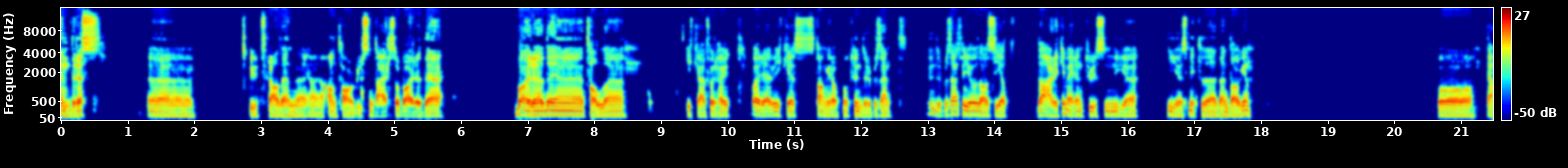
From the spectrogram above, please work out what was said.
endres ut fra den antagelsen der. Så bare det, bare det tallet ikke er for høyt, bare vi ikke stanger opp mot 100% 100% vil jo da si at da er det ikke mer enn 1000 nye, nye smittede den dagen. Og ja,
